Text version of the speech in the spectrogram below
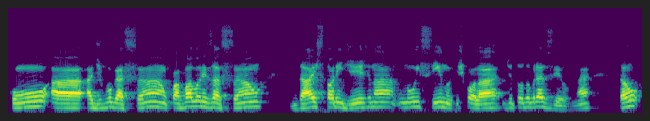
com a, a divulgação, com a valorização da história indígena no ensino escolar de todo o Brasil. Né? Então,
